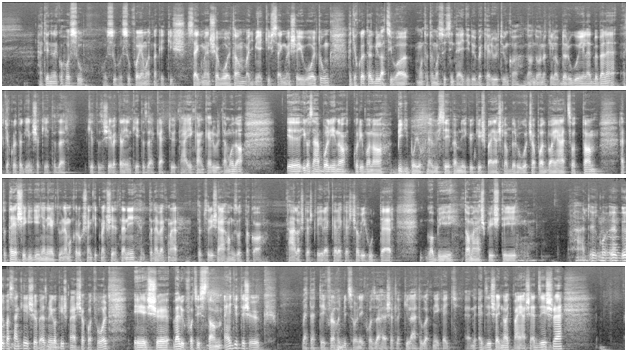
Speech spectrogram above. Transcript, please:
Hát én ennek a hosszú hosszú-hosszú folyamatnak egy kis szegmense voltam, vagy mi egy kis szegmensei voltunk. Hát gyakorlatilag mi Lacival mondhatom azt, hogy szinte egy időbe kerültünk a Andornaki labdarúgó életbe bele. Hát gyakorlatilag én is a 2000 2000-es évek elején 2002 tájékán kerültem oda. E, igazából én akkoriban a Bigi Bolyok nevű szép emlékű kispályás labdarúgó csapatban játszottam. Hát a igénye nélkül nem akarok senkit megsérteni, itt a nevek már többször is elhangzottak a Tálas testvérek, Kerekes Csabi, Hutter, Gabi, Tamás Pisti, hát ők, ők, ők aztán később, ez még a kispályás csapat volt, és velük fociztam együtt, és ők vetették fel, hogy mit szólnék hozzá, ha esetleg kilátogatnék egy edzésre, egy nagypályás edzésre.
